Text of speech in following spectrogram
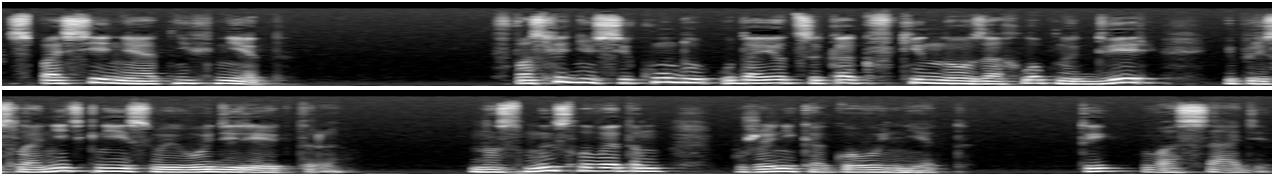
спасения от них нет. В последнюю секунду удается, как в кино, захлопнуть дверь и прислонить к ней своего директора. Но смысла в этом уже никакого нет. Ты в осаде.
